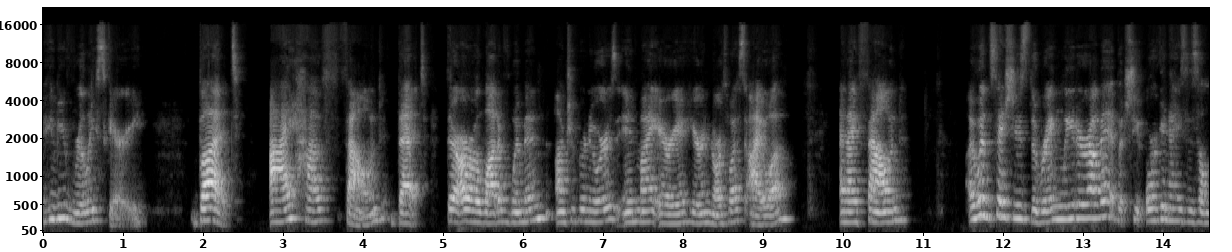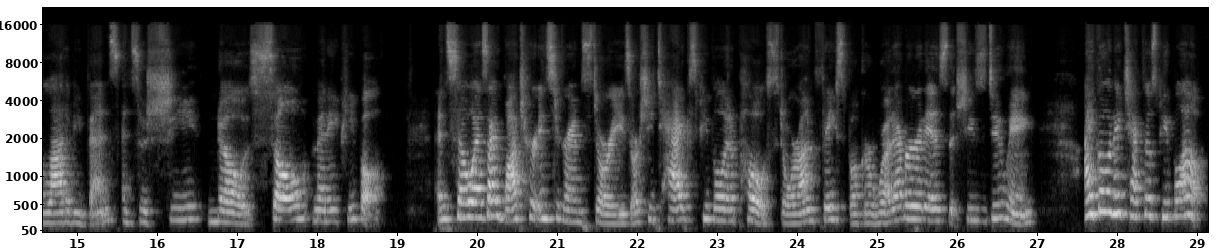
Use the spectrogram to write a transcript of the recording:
It can be really scary. But I have found that there are a lot of women entrepreneurs in my area here in Northwest Iowa. And I found, I wouldn't say she's the ringleader of it, but she organizes a lot of events. And so she knows so many people. And so as I watch her Instagram stories or she tags people in a post or on Facebook or whatever it is that she's doing, I go and I check those people out.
